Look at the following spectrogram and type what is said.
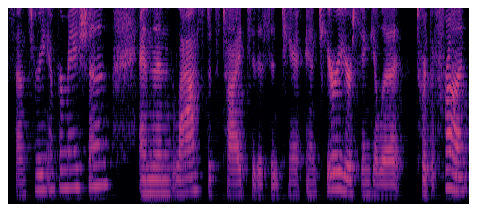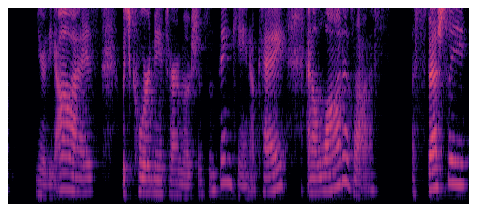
sensory information. And then last, it's tied to this anterior cingulate toward the front near the eyes, which coordinates our emotions and thinking. Okay. And a lot of us, especially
